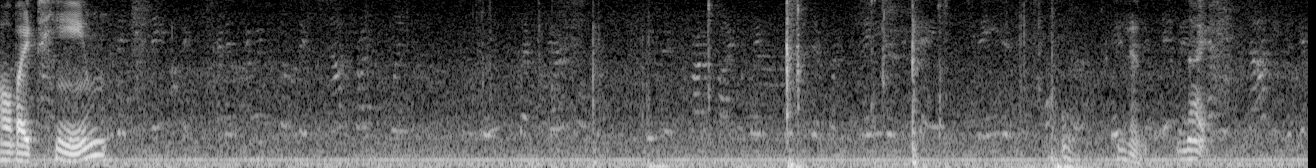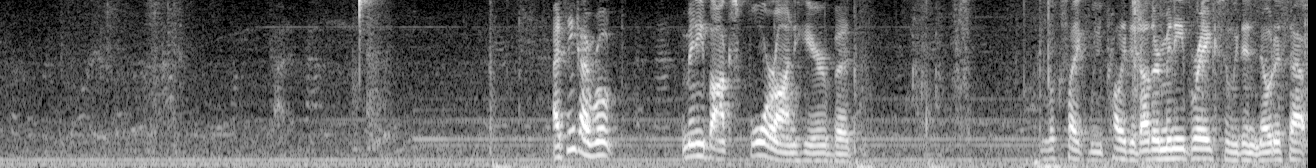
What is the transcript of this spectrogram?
all by team. Ooh, need a knife. Got it. I think I wrote mini box four on here, but it looks like we probably did other mini breaks and we didn't notice that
